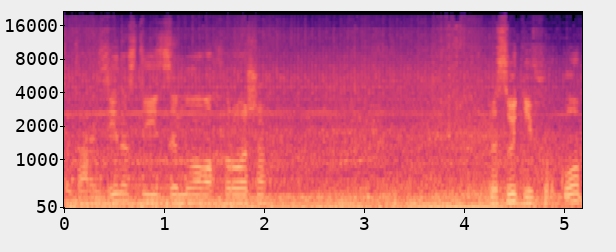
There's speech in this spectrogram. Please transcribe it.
Така резина стоїть зимова, хороша. Присутній фуркоп.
